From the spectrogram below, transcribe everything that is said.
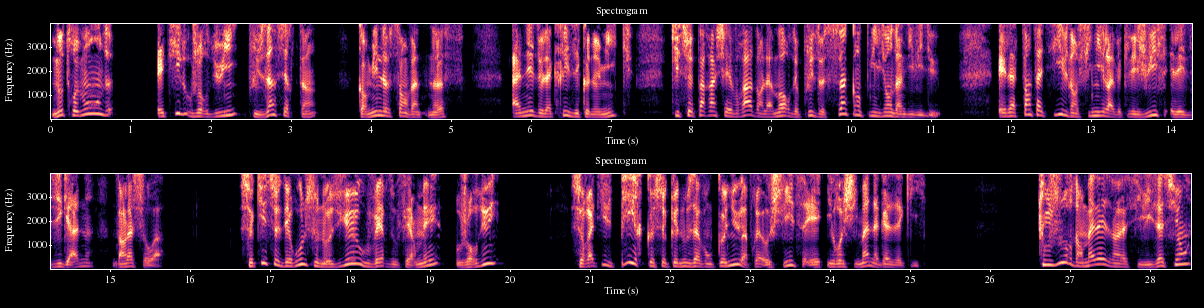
Notre monde est-il aujourd'hui plus incertain qu'en 1929, année de la crise économique qui se parachèvera dans la mort de plus de 50 millions d'individus et la tentative d'en finir avec les juifs et les tziganes dans la Shoah? Ce qui se déroule sous nos yeux, ouverts ou fermés, aujourd'hui, sera-t-il pire que ce que nous avons connu après Auschwitz et Hiroshima-Nagasaki Toujours dans Malaise dans la civilisation,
